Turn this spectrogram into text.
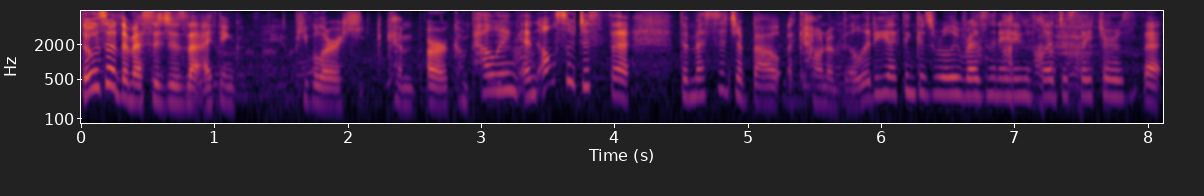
those are the messages that I think people are are compelling, and also just the the message about accountability. I think is really resonating with legislatures that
